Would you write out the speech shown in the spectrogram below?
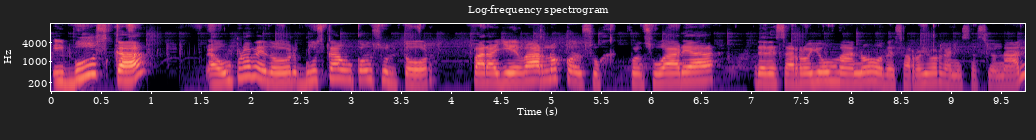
y busca a un proveedor, busca a un consultor para llevarlo con su, con su área de desarrollo humano o desarrollo organizacional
